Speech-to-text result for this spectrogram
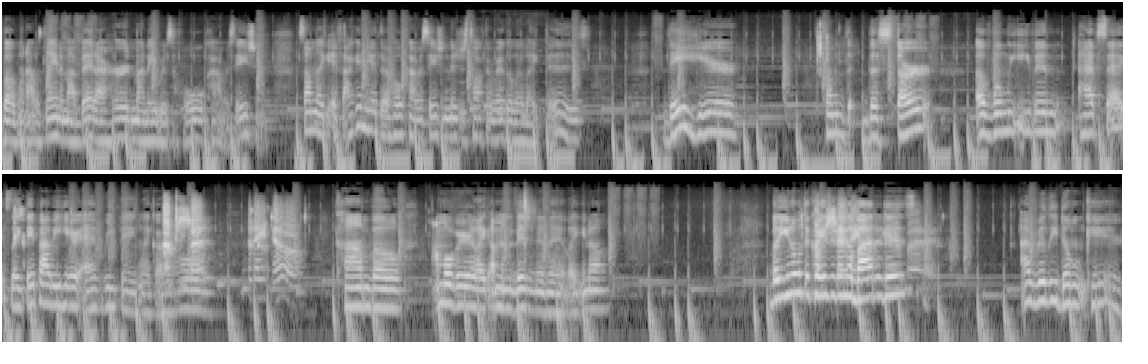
but when I was laying in my bed, I heard my neighbor's whole conversation. So I'm like, if I can hear their whole conversation, they're just talking regular like this. They hear from the, start of when we even have sex, like they probably hear everything, like our whole they do. combo. I'm over here like I'm envisioning it, like you know. But you know what the crazy sure thing about it care, is? I really don't care.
